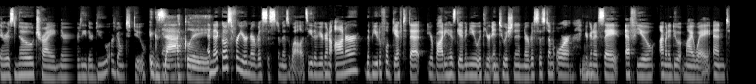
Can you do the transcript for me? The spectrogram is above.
there is no trying. There's either do or don't do. Exactly. And, and that goes for your nervous system as well. It's either you're going to honor the beautiful gift that your body has given you with your intuition and nervous system, or mm-hmm. you're going to say, F you, I'm going to do it my way. And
